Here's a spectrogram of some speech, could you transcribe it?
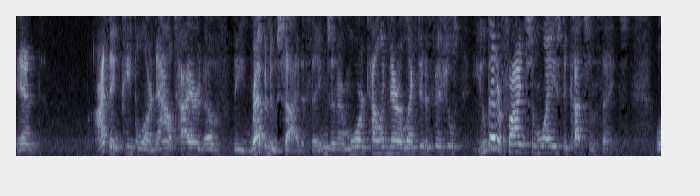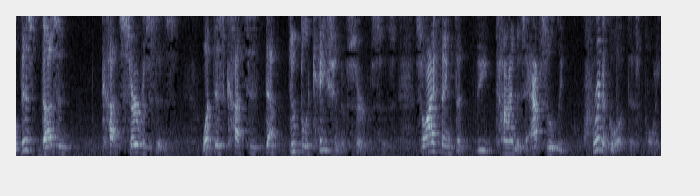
And I think people are now tired of the revenue side of things and are more telling their elected officials, you better find some ways to cut some things. Well, this doesn't cut services. What this cuts is du- duplication of services. So I think that the time is absolutely critical at this point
